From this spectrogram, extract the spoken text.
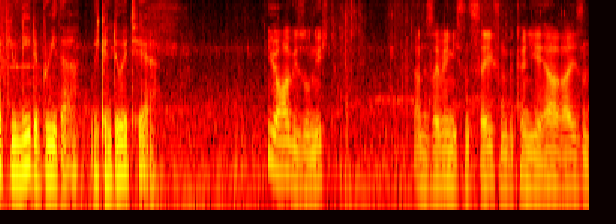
If you need a breather, we can do it here. Ja, wieso nicht? Dann ist er wenigstens safe und wir können hierher reisen.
